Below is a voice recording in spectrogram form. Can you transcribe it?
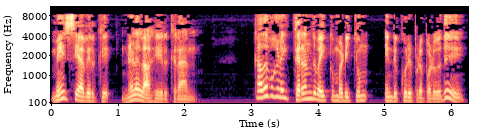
மேசியாவிற்கு நிழலாக இருக்கிறான். கதவுகளை திறந்து வைக்கும்படிக்கும் என்று குறிப்பிடப்படுவது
